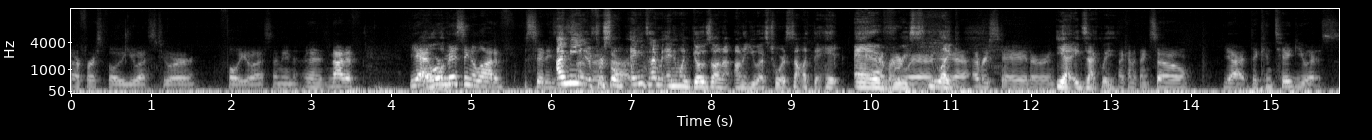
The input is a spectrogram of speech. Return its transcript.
our first full U.S. tour, full U.S. I mean, uh, not if, yeah, we're of it. missing a lot of cities. I mean, stuff first of all, anytime anyone goes on a, on a U.S. tour, it's not like they hit every everywhere, like yeah, every state or yeah, exactly. that kind of thing. So, yeah, the contiguous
